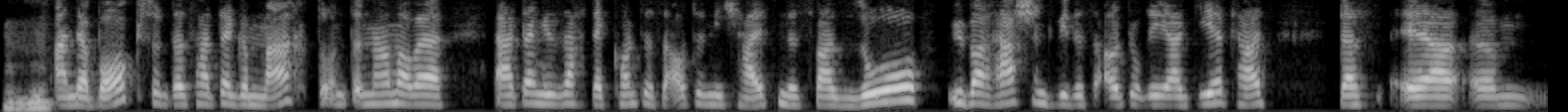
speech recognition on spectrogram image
mhm. an der Box. Und das hat er gemacht. Und dann haben aber, er hat dann gesagt, er konnte das Auto nicht halten. Das war so überraschend, wie das Auto reagiert hat, dass er ähm,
